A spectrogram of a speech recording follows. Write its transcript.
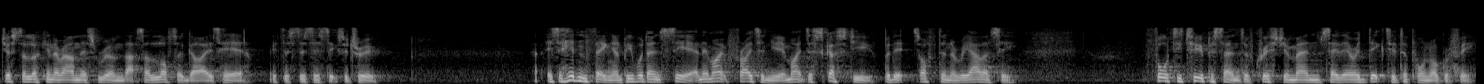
Just to looking around this room, that's a lot of guys here, if the statistics are true. It's a hidden thing and people don't see it, and it might frighten you, it might disgust you, but it's often a reality. 42% of Christian men say they're addicted to pornography.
